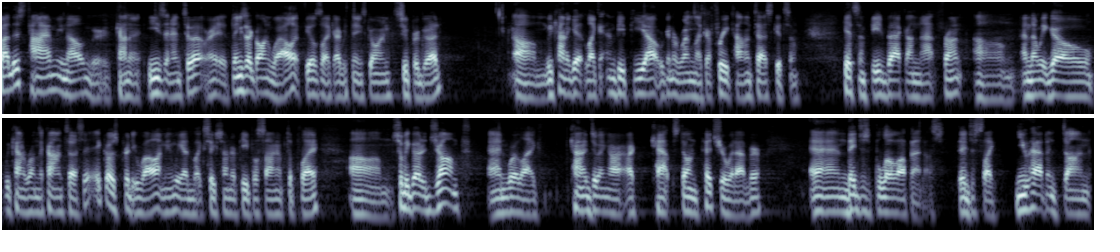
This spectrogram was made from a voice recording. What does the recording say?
by this time, you know, we're kind of easing into it, right? Things are going well. It feels like everything's going super good. Um, we kind of get like an MVP out. We're gonna run like a free contest, get some get some feedback on that front, um, and then we go. We kind of run the contest. It, it, goes pretty well. I mean, we had like 600 people sign up to play. Um, so we go to jump, and we're like kind of doing our, our capstone pitch or whatever, and they just blow up at us. They're just like, "You haven't done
